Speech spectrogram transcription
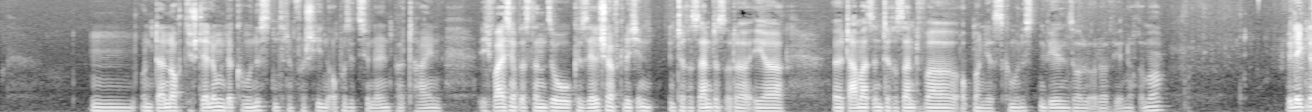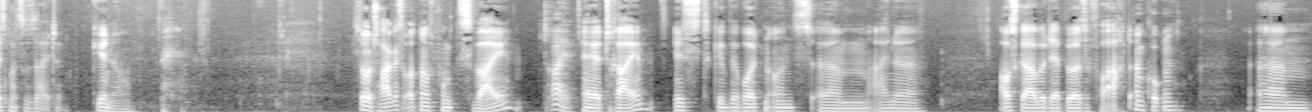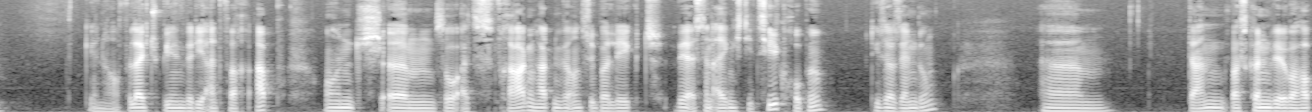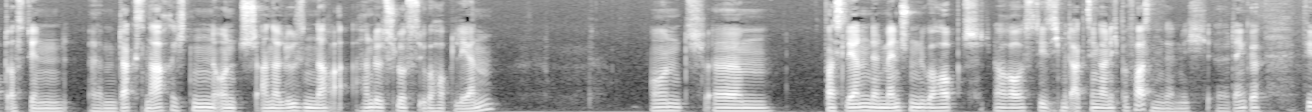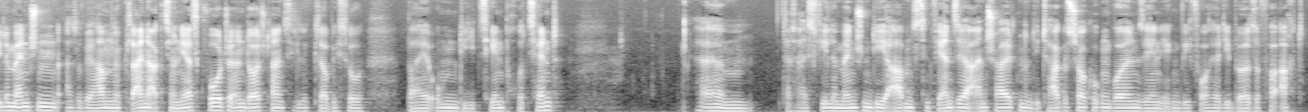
Hm, und dann noch die Stellung der Kommunisten zu den verschiedenen oppositionellen Parteien. Ich weiß nicht, ob das dann so gesellschaftlich in, interessant ist oder eher äh, damals interessant war, ob man jetzt Kommunisten wählen soll oder wie noch immer. Wir legen das mal zur Seite. Genau. So, Tagesordnungspunkt 2. 3. Äh, 3 ist, wir wollten uns ähm, eine Ausgabe der Börse vor 8 angucken. Ähm, genau, vielleicht spielen wir die einfach ab. Und ähm, so als Fragen hatten wir uns überlegt, wer ist denn eigentlich die Zielgruppe dieser Sendung? Ähm, dann, was können wir überhaupt aus den ähm, DAX-Nachrichten und Analysen nach Handelsschluss überhaupt lernen? Und ähm, was lernen denn Menschen überhaupt daraus, die sich mit Aktien gar nicht befassen? Denn ich äh, denke, viele Menschen, also wir haben eine kleine Aktionärsquote in Deutschland, sie liegt, glaube ich, so bei um die 10 Prozent. Ähm, das heißt, viele Menschen, die abends den Fernseher einschalten und die Tagesschau gucken wollen, sehen irgendwie vorher die Börse vor acht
